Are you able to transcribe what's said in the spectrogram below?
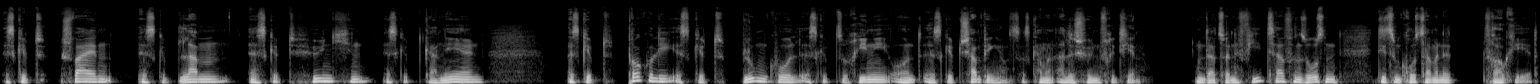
es gibt Schwein, es gibt Lamm, es gibt Hühnchen, es gibt Garnelen, es gibt Brokkoli, es gibt Blumenkohl, es gibt Zucchini und es gibt Champignons. Das kann man alles schön frittieren. Und dazu eine Vielzahl von Soßen, die zum Großteil meine Frau kreiert.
